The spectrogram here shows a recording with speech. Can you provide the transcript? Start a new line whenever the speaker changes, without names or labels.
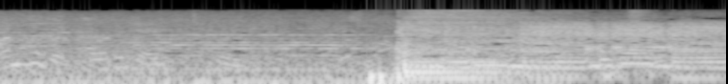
138 Street.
